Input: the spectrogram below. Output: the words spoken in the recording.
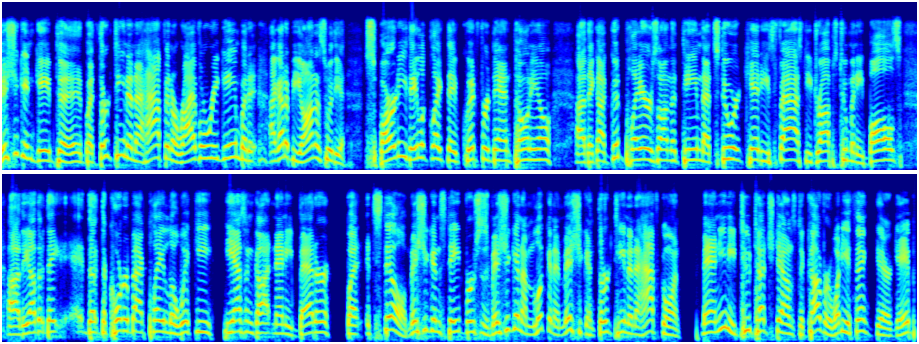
Michigan, Gabe, to but 13 and a half in a rivalry game. But it, I got to be honest with you, Sparty, they look like they've quit for D'Antonio. Uh, they got good players on the team. That Stewart kid, he's fast. He drops too many balls. Uh, the other, they the, the quarterback play, Lewerke, he hasn't gotten any better. But it's still Michigan State versus Michigan. I'm looking at Michigan 13 and a half going, man, you need two touchdowns to cover. What do you think there, Gabe?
